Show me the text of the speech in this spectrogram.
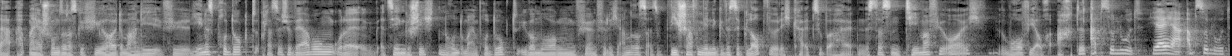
da hat man ja schon so das Gefühl, heute machen die für jenes Produkt klassische Werbung oder erzählen Geschichten rund um ein Produkt, übermorgen für ein völlig anderes. Also wie schaffen wir eine gewisse Glaubwürdigkeit zu behalten? Ist das ein Thema für euch, worauf ihr auch achtet? Absolut, ja, ja, absolut.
